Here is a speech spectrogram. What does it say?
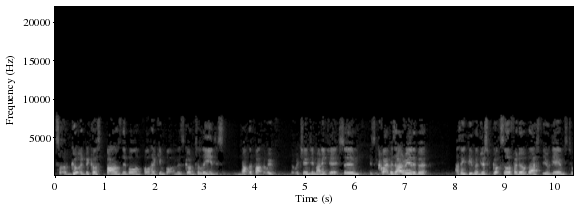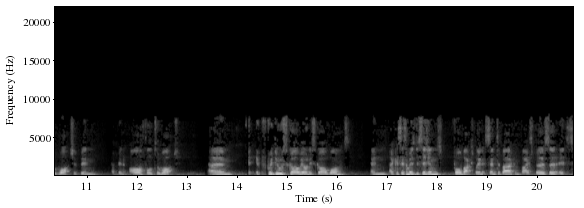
sort of gutted because Barnsley-born Paul Heckingbottom has gone to Leeds. It's not the fact that we've that we're changing manager. It's um, it's quite bizarre, really. But I think people have just got so fed up. The last few games to watch have been have been awful to watch. Um, if we do score, we only score once. And like I said, some of his decisions, fullbacks playing at centre back and vice versa. It's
